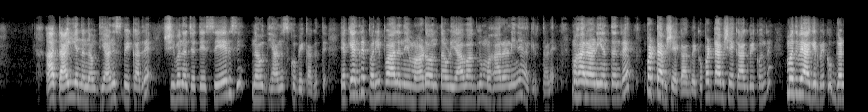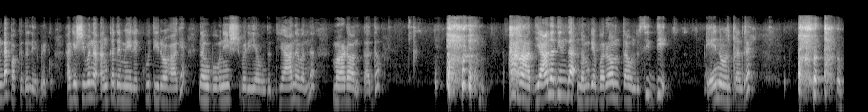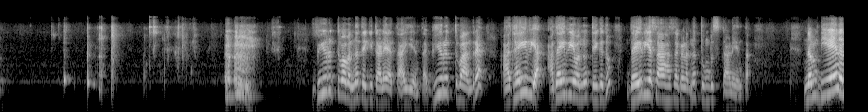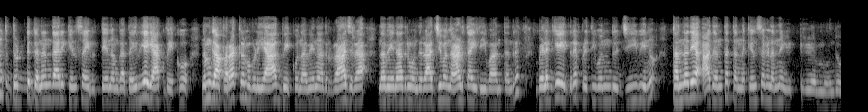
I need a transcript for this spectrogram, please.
ಆ ತಾಯಿಯನ್ನ ನಾವು ಧ್ಯಾನಿಸ್ಬೇಕಾದ್ರೆ ಶಿವನ ಜೊತೆ ಸೇರಿಸಿ ನಾವು ಧ್ಯಾನಿಸ್ಕೋಬೇಕಾಗತ್ತೆ. ಯಾಕೆ ಅಂದ್ರೆ ಪರಿಪಾಲನೆ ಮಾಡೋ ಅಂತ ಅವಳು ಯಾವಾಗ್ಲೂ ಮಹಾರಾಣಿನೇ ಆಗಿರ್ತಾಳೆ. ಮಹಾರಾಣಿ ಅಂತಂದ್ರೆ ಪಟ್ಟಾಭಿಷೇಕ ಆಗ್ಬೇಕು. ಪಟ್ಟಾಭಿಷೇಕ ಆಗ್ಬೇಕು ಅಂದ್ರೆ ಮದುವೆ ಆಗಿರ್ಬೇಕು, ಗಂಡ ಪಕ್ಕದಲ್ಲಿ ಇರ್ಬೇಕು. ಹಾಗೆ ಶಿವನ ಅಂಕದ ಮೇಲೆ ಕೂತಿರೋ ಹಾಗೆ ನಾವು ಭುವನೇಶ್ವರಿಯ ಒಂದು ಧ್ಯಾನವನ್ನ ಮಾಡೋ ಅಂತದ್ದು ಆ ಧ್ಯಾನದಿಂದ ನಮ್ಗೆ ಬರೋ ಅಂತ ಒಂದು ಸಿದ್ಧಿ ಏನು ಅಂತಂದ್ರೆ ಭೀರುತ್ವವನ್ನ ತೆಗಿತಾಳೆ ಆ ತಾಯಿ ಅಂತ. ಭೀರುತ್ವ ಅಂದ್ರೆ ಅಧೈರ್ಯ ಅಧೈರ್ಯವನ್ನು ತೆಗೆದು ಧೈರ್ಯ ಸಾಹಸಗಳನ್ನ ತುಂಬಿಸ್ತಾಳೆ ಅಂತ. ನಮ್ದೇನಂತ ದೊಡ್ಡ ಗನಂದಾರಿ ಕೆಲಸ ಇರುತ್ತೆ, ನಮ್ಗೆ ಆ ಧೈರ್ಯ ಯಾಕೆ ಬೇಕು, ನಮ್ಗೆ ಆ ಪರಾಕ್ರಮಗಳು ಯಾಕೆ ಬೇಕು, ನಾವೇನಾದ್ರೂ ರಾಜರ, ನಾವೇನಾದ್ರೂ ಒಂದು ರಾಜ್ಯವನ್ನ ಆಳ್ತಾ ಇದ್ದೀವ ಅಂತಂದ್ರೆ, ಬೆಳಗ್ಗೆ ಇದ್ರೆ ಪ್ರತಿಯೊಂದು ಜೀವಿನೂ ತನ್ನದೇ ಆದಂತ ತನ್ನ ಕೆಲಸಗಳನ್ನ ಒಂದು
